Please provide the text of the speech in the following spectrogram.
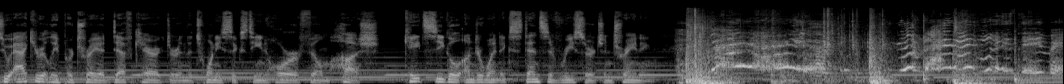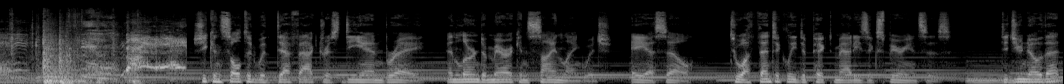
To accurately portray a deaf character in the 2016 horror film Hush, Kate Siegel underwent extensive research and training. She consulted with deaf actress Deanne Bray and learned American Sign Language, ASL, to authentically depict Maddie's experiences. Did you know that,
